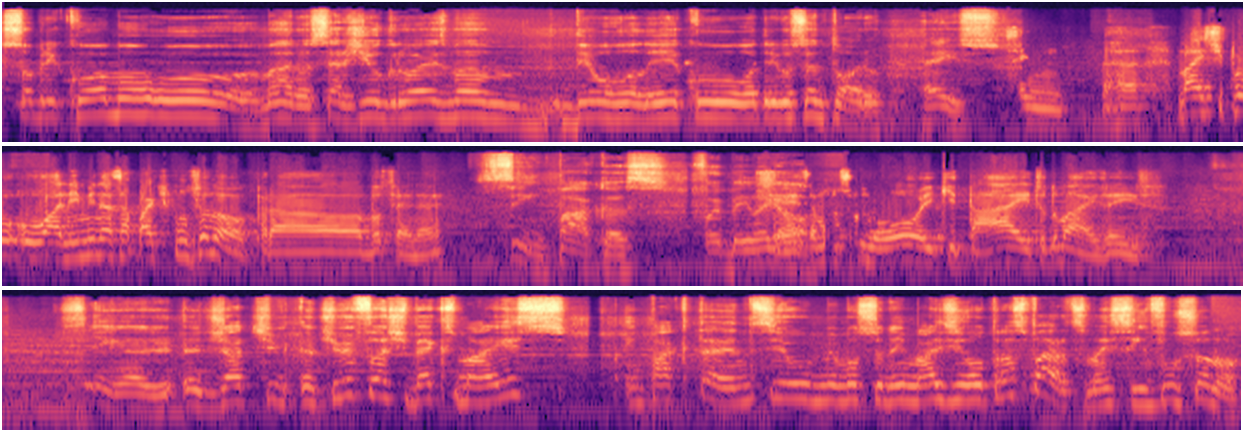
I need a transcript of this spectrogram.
sobre como o, mano, o Serginho Groisman deu rolê com o Rodrigo Santoro. É isso. Sim. Aham. Mas, tipo, o anime nessa parte funcionou pra você, né? Sim, pacas. Foi bem Você legal. se emocionou e que tá e tudo mais, é isso. Sim, eu eu já tive, eu tive flashbacks mais impactantes e eu me emocionei mais em outras partes, mas sim funcionou.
